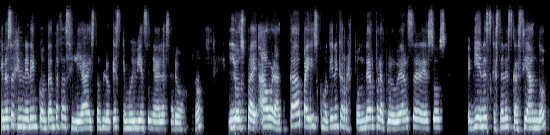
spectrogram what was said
que no se generen con tanta facilidad estos bloques que muy bien señala Sarón, ¿no? Los ahora, cada país como tiene que responder para proveerse de esos eh, bienes que están escaseando,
